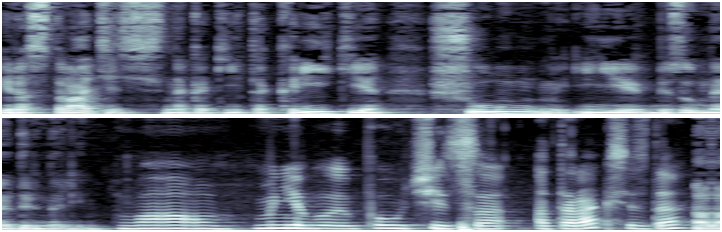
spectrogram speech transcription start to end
и растратить на какие-то крики, шум и безумный адреналин. Вау, мне бы поучиться атараксис, да? А,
